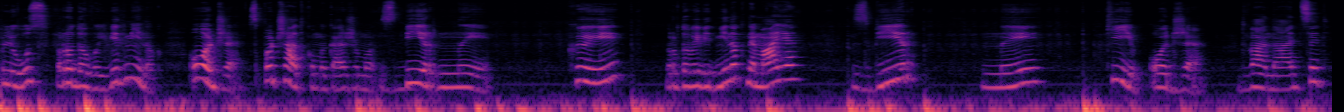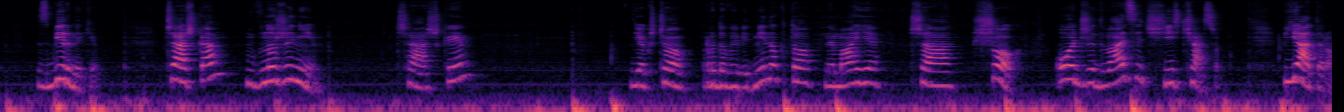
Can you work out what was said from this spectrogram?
плюс родовий відмінок. Отже, спочатку ми кажемо збірники. Родовий відмінок немає збірників. Отже, 12 збірників. Чашка в множині. Чашки. Якщо родовий відмінок, то немає чашок. Отже, 26 чашок. П'ятеро.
